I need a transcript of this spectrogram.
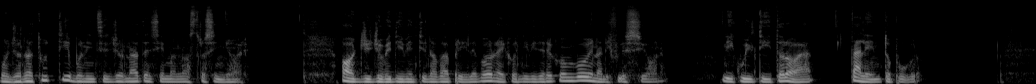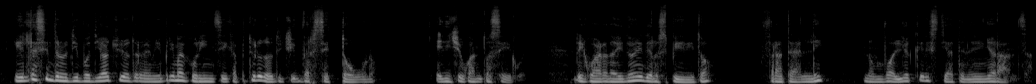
Buongiorno a tutti e buon inizio di giornata insieme al nostro Signore. Oggi, giovedì 29 aprile, vorrei condividere con voi una riflessione, di cui il titolo è Talento puro. Il testo introduttivo di oggi lo troviamo in 1 Corinzi capitolo 12 versetto 1 e dice quanto segue. Riguardo ai doni dello Spirito, fratelli, non voglio che restiate nell'ignoranza.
